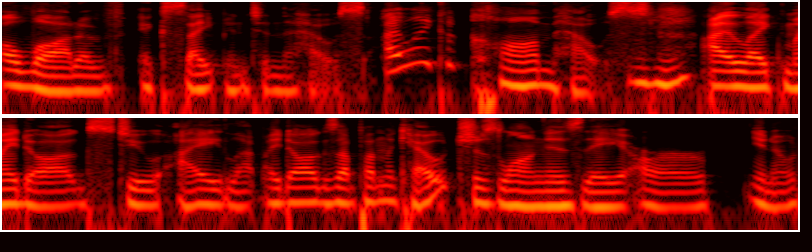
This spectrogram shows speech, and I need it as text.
a lot of excitement in the house. I like a calm house. Mm-hmm. I like my dogs to, I let my dogs up on the couch as long as they are, you know,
